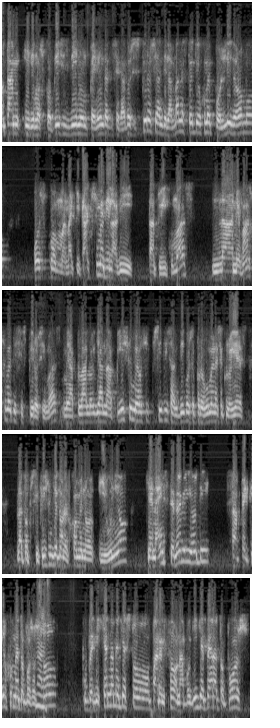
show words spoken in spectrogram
Όταν οι δημοσκοπήσεις δίνουν 50% συσπήρωση αντιλαμβάνεστε ότι έχουμε πολύ δρόμο ως κόμμα. Να κοιτάξουμε δηλαδή τα του οίκου μας, να ανεβάσουμε τη συσπήρωσή μας, με απλά λόγια να πείσουμε όσους ψήφισαν δίκο σε προηγούμενες εκλογές να το ψηφίσουν και τον ερχόμενο Ιούνιο και να είστε βέβαιοι ότι θα πετύχουμε το ποσοστό που πετυχαίναμε και στο παρελθόν. Από εκεί και πέρα το πώς,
